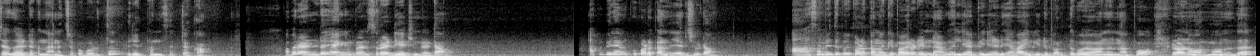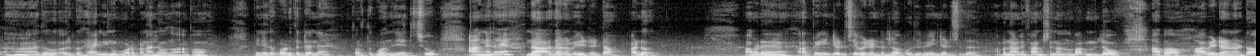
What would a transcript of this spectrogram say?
ചെറുതായിട്ടൊക്കെ നനച്ചൊക്കെ കൊടുത്ത് ഇവരൊക്കെ ഒന്ന് സെറ്റാക്കാം അപ്പോൾ രണ്ട് ഹാങ്ങിങ് പ്ലാൻസ് റെഡി ആയിട്ടുണ്ട് കേട്ടോ അപ്പോൾ പിന്നെ അവർക്ക് കൊടുക്കാമെന്ന് വിചാരിച്ചു കേട്ടോ ആ സമയത്ത് പോയി കൊടുക്കാൻ നോക്കിയപ്പോൾ അവരോട് ഉണ്ടാവുന്നില്ല പിന്നീട് ഞാൻ വൈകിട്ട് പുറത്ത് പോകാൻ നിന്നപ്പോൾ ഉള്ളതാണ് ഓർമ്മ വന്നത്. അത് അവർക്ക് ഹാങ്ങിങ് കൊടുക്കണമല്ലോ എന്ന് അപ്പോൾ പിന്നെ ഇത് കൊടുത്തിട്ട് തന്നെ പുറത്ത് പോകാമെന്ന് വിചാരിച്ചു. അങ്ങനെ ഇതാ അതാണ് വീട് കേട്ടോ കണ്ടോ? അവിടെ ആ പെയിന്റ് അടിച്ച വീടുണ്ടല്ലോ പുതിയ പെയിന്റ് അടിച്ചത്. അപ്പോൾ നാളെ ഫംഗ്ഷൻ എന്ന് പറഞ്ഞല്ലോ. അപ്പോൾ ആ വീടാണ് കേട്ടോ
